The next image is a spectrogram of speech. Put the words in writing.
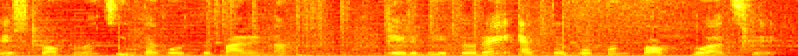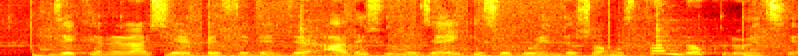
দেশ কখনো চিন্তা করতে পারে না। এর ভেতরে একটা গোপন কক্ষ আছে, যেখানে রাশিয়ার প্রেসিডেন্টের আদেশ অনুযায়ী কিছু গোয়েন্দা সংস্থার লোক রয়েছে।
